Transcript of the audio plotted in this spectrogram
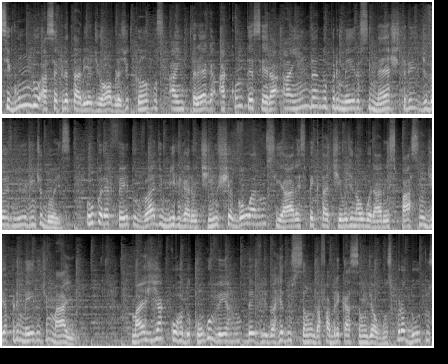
Segundo a Secretaria de Obras de Campos, a entrega acontecerá ainda no primeiro semestre de 2022. O prefeito Vladimir Garotinho chegou a anunciar a expectativa de inaugurar o espaço no dia 1 de maio, mas, de acordo com o governo, devido à redução da fabricação de alguns produtos,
